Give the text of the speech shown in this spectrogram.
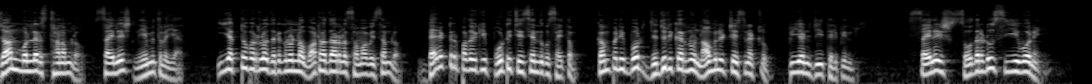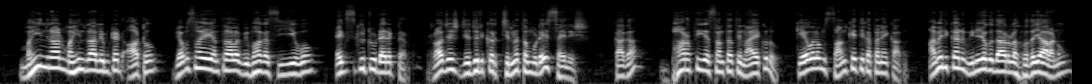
జాన్ మొల్లెర్ స్థానంలో శైలేష్ నియమితులయ్యారు. ఈ అక్టోబర్లో జరగనున్న వాటాదారుల సమావేశంలో డైరెక్టర్ పదవికి పోటీ చేసేందుకు సైతం కంపెనీ బోర్డు జజురికర్ను నామినేట్ చేసినట్లు పిఎన్జీ తెలిపింది. శైలేష్ సోదరుడు సీఈఓనే Mahindra and Mahindra limited auto వ్యవసాయ యంత్రాల విభాగ CEO executive director Rajesh Jejurikar చిన్న తమ్ముడే శైలేష్. కాగా భారతీయ సంతతి నాయకులు కేవలం సాంకేతికతనే కాదు అమెరికన్ వినియోగదారుల హృదయాలను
